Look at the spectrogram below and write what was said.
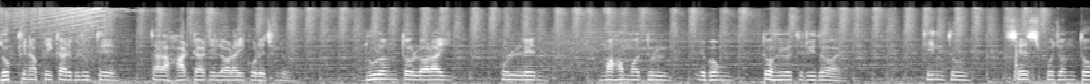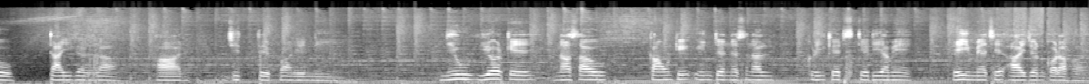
দক্ষিণ আফ্রিকার বিরুদ্ধে তারা হাড্ডাহাড্ডি লড়াই করেছিল। দুরন্ত লড়াই করলেন মোহাম্মদুল এবং তহিদ হৃদয়। কিন্তু শেষ পর্যন্ত টাইগাররা আর জিততে পারেনি। নিউ ইয়র্কে নাসাউ কাউন্টি ইন্টারন্যাশনাল ক্রিকেট স্টেডিয়ামে এই ম্যাচে আয়োজন করা হয়।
